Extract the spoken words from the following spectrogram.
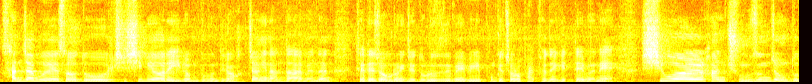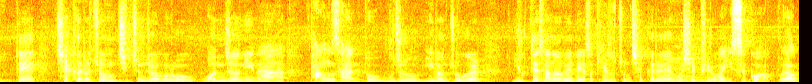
산자부에서도 혹시 12월에 이런 부분들이 확정이 난다 하면은 대대적으로 이제 로드맵이 본격적으로 발표되기 때문에 10월 한 중순 정도 때 체크를 좀 집중적으로 원전이나 방산 또 우주 이런 쪽을 6대 산업에 대해서 계속 좀 체크를 해보실 필요가 있을 것 같고요.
